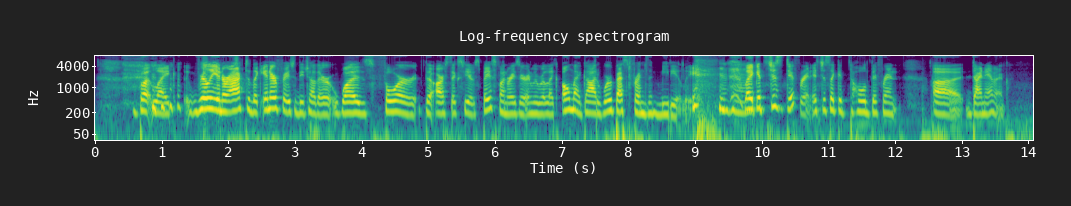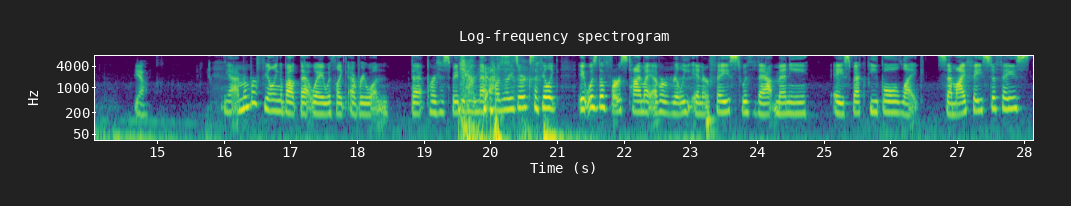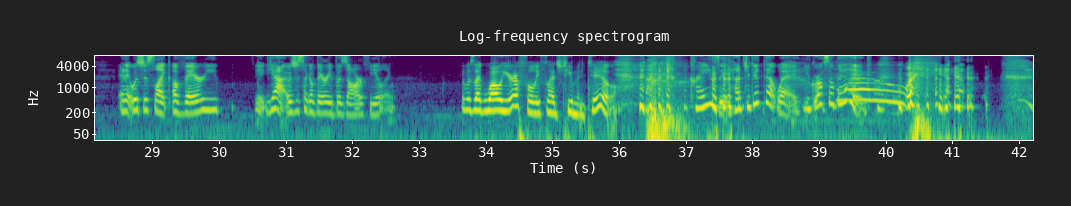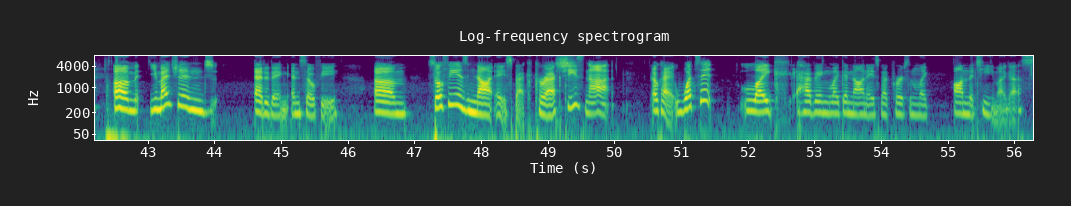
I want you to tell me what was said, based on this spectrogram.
But like really interacted like interfaced with each other was for the our 6 feet of space fundraiser and we were like, "Oh my god, we're best friends immediately." like it's just different. It's just like a whole different uh dynamic. yeah yeah i remember feeling about that way with like everyone that participated in that fundraiser because I feel like it was the first time I ever really interfaced with that many A-spec people, like semi face to face, and it was just like a very, yeah, it was just like a very bizarre feeling. It was like, whoa, you're a fully fledged human too. Crazy. How'd you get that way? You grow so big. um, you mentioned editing and Sophie. Um, Sophie is not a spec, correct? She's not. Okay, what's it like having like a non A spec person like on the team? I guess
